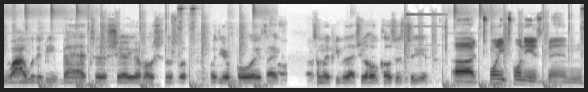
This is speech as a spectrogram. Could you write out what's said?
why would it be bad to share your emotions with with your boys like some of the people that you hold closest to you Uh, 2020 has been,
